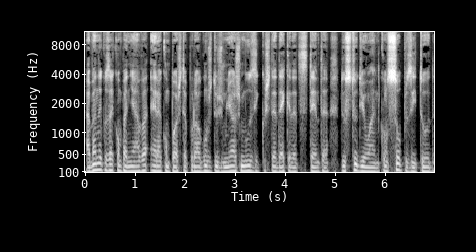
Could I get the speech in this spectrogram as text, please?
A banda que os acompanhava era composta por alguns dos melhores músicos da década de 70 do Studio One com sopros e tudo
